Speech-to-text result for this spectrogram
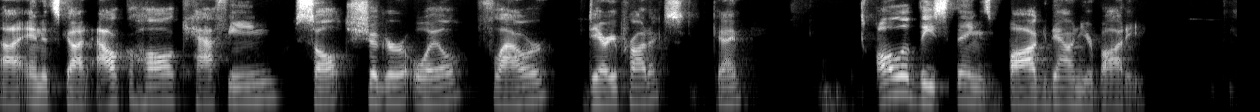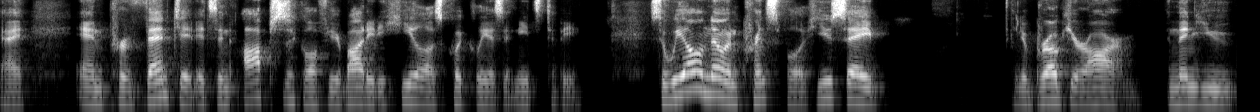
uh, and it's got alcohol, caffeine, salt, sugar, oil, flour, dairy products. Okay. All of these things bog down your body. Okay. And prevent it. It's an obstacle for your body to heal as quickly as it needs to be. So we all know in principle, if you say you know, broke your arm and then you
